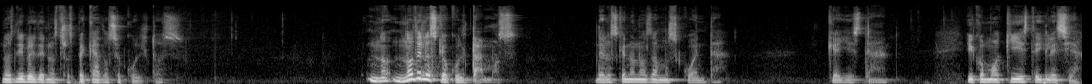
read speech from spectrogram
nos libre de nuestros pecados ocultos. No, no de los que ocultamos, de los que no nos damos cuenta que ahí están. Y como aquí esta iglesia,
